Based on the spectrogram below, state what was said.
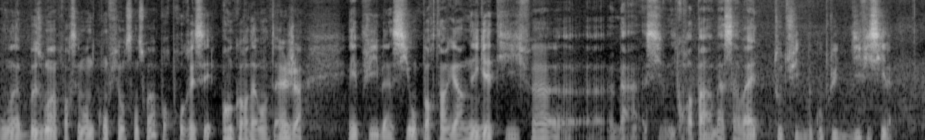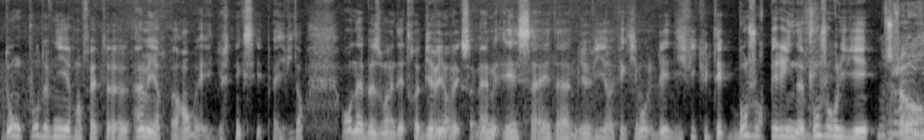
on a besoin forcément de confiance en soi pour progresser encore davantage. Et puis, ben, si on porte un regard négatif, euh, ben, si on n'y croit pas, ça va être tout de suite beaucoup plus difficile. Donc, pour devenir en fait euh, un meilleur parent, et Dieu sait que c'est pas évident, on a besoin d'être bienveillant avec soi-même et ça aide à mieux vivre effectivement les difficultés. Bonjour Perrine, bonjour Olivier. Bonjour.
